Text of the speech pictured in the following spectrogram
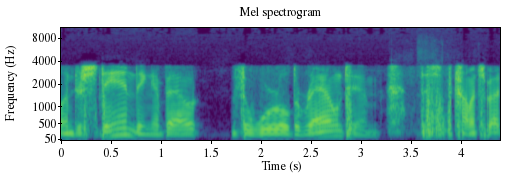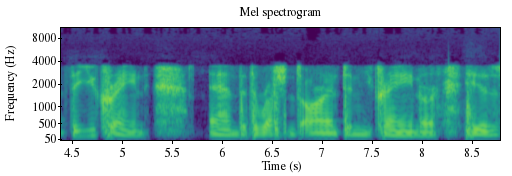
understanding about the world around him. This is the comments about the Ukraine and that the Russians aren't in Ukraine, or his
